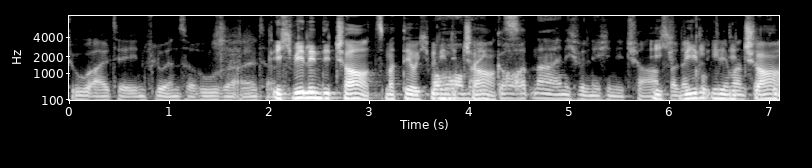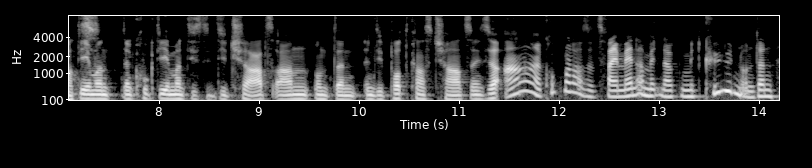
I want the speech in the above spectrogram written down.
Du alte Influencer-Hure, Alter. Ich will in die Charts, Matteo, ich will in oh die Charts. mein Gott, nein, ich will nicht in die Charts. Ich will in die jemand, Dann guckt Charts. jemand, dann guckt jemand die, die Charts an und dann in die Podcast-Charts und ich so, ah, guck mal, da sind zwei Männer mit, einer, mit Kühen und dann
